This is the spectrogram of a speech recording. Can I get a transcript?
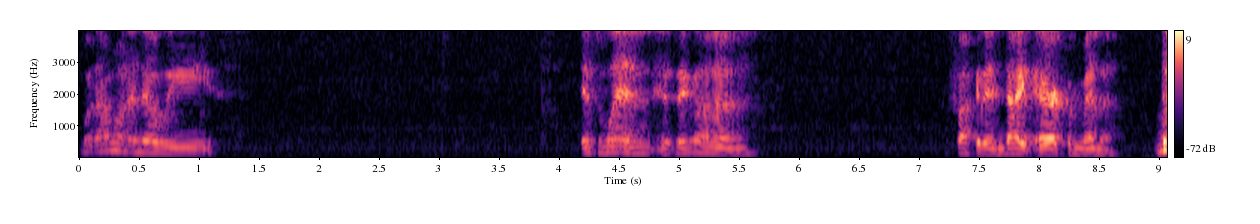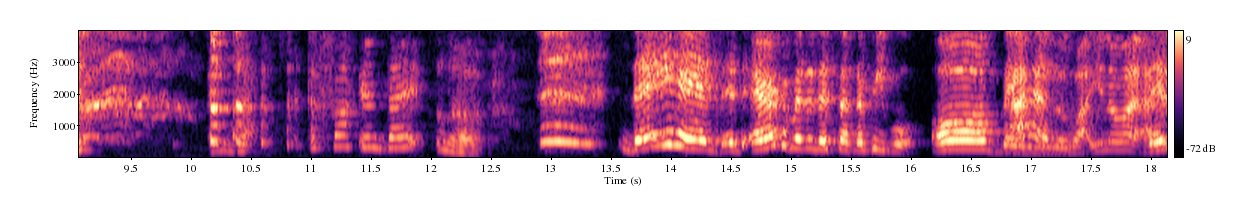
what I want to know is, It's when is it gonna fucking indict Erica Mena? the fucking day. Look, they had Erica Mena that set the people off, baby. I haven't watched. You know what? I They done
